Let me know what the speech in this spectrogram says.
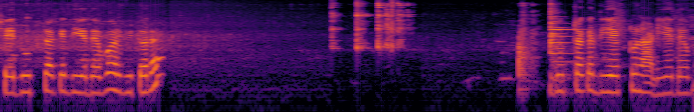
সেই দুধটাকে দিয়ে দেবো এর ভিতরে। দুধটাকে দিয়ে একটু নাড়িয়ে দেব।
